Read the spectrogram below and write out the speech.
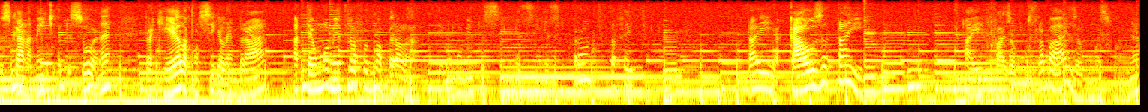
buscar na mente da pessoa, né? Para que ela consiga lembrar até o momento que ela falou, não, pera lá, teve um momento assim, assim, assim, pronto, tá feito. Tá aí, a causa tá aí aí faz alguns trabalhos, algumas né,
